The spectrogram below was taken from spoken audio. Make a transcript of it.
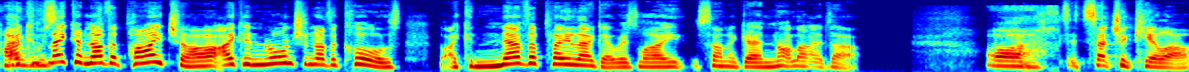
I, I can was... make another pie chart, I can launch another course, but I can never play Lego with my son again. Not like that. Oh, it's such a killer.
